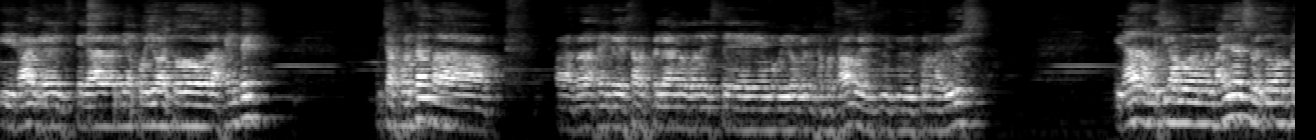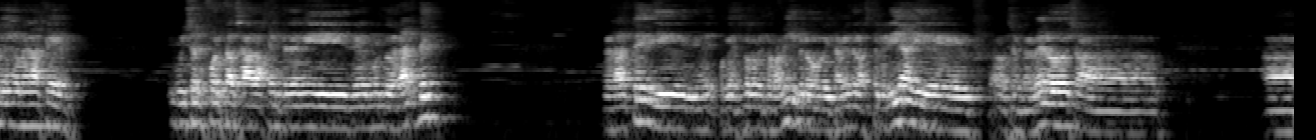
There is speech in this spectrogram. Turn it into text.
Y nada, que, que dar mi apoyo a toda la gente. Mucha fuerza para, para toda la gente que estamos peleando con este movido que nos ha pasado, que es el, coronavirus. Y nada, la música mueve montañas, sobre todo un pequeño homenaje y muchas fuerzas a la gente de mi, del mundo del arte del arte, y, porque es lo que me toca a mí, pero y también de la hostelería y de a los enfermeros, a, a,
